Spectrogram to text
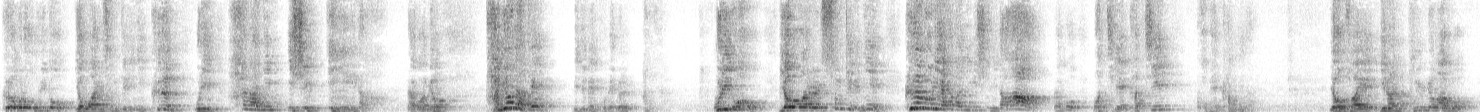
그러므로 우리도 여호와를 섬기리니 그는 우리 하나님이심이니이다. 라고 하며 당연하게 믿음의 고백을 합니다. 우리도 여호와를 섬기리니 그는 우리 하나님이십니다 라고 멋지게 같이 고백합니다. 여호수아의 이러한 분명하고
